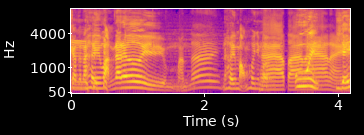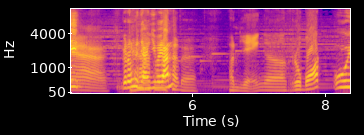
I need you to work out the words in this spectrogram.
katana hơi mạnh anh ơi mạnh đấy. Nó hơi mỏng thôi nhưng mà Ui, này gì vậy? cái đó hình dạng gì vậy anh? Hình dạng ờ, robot. Ui.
